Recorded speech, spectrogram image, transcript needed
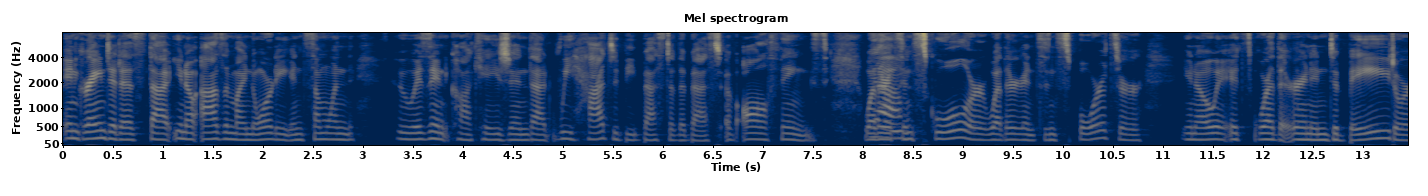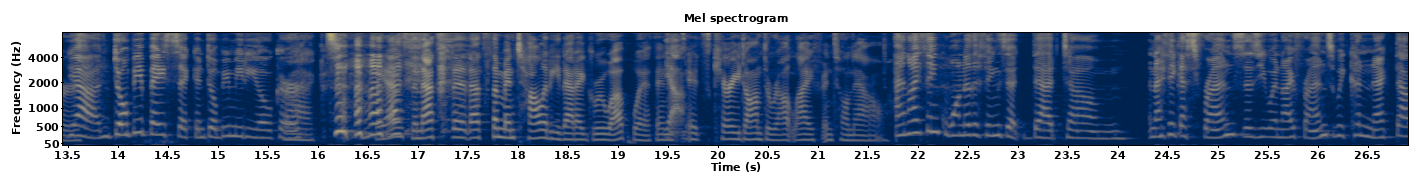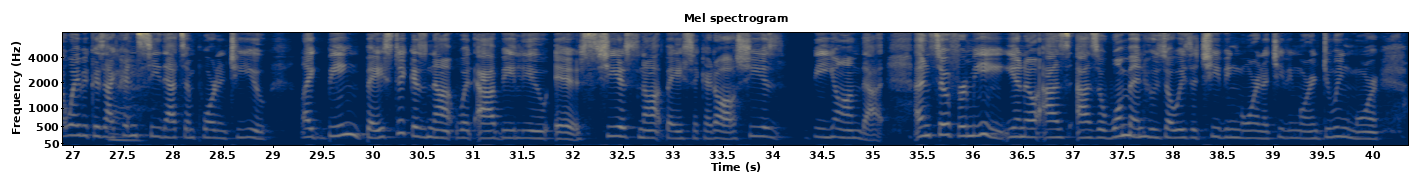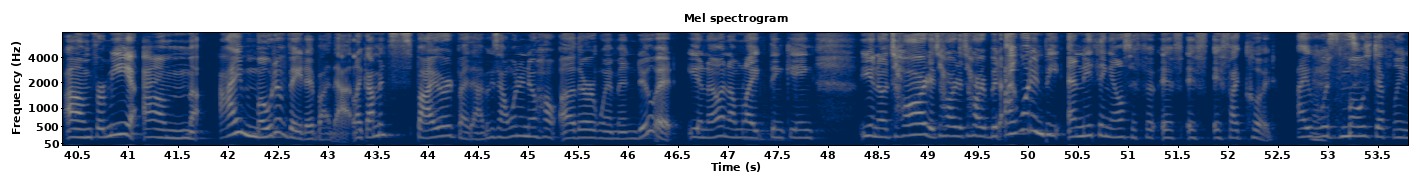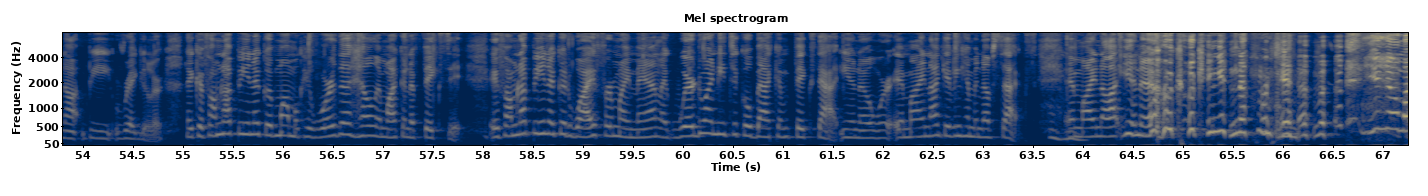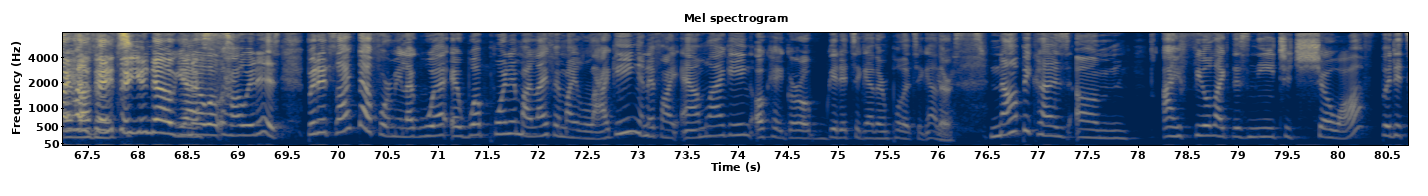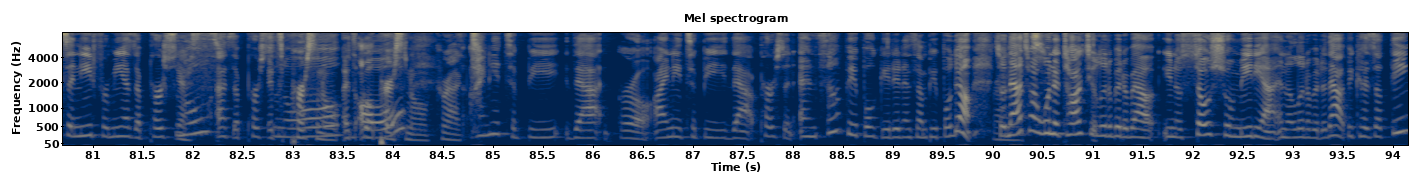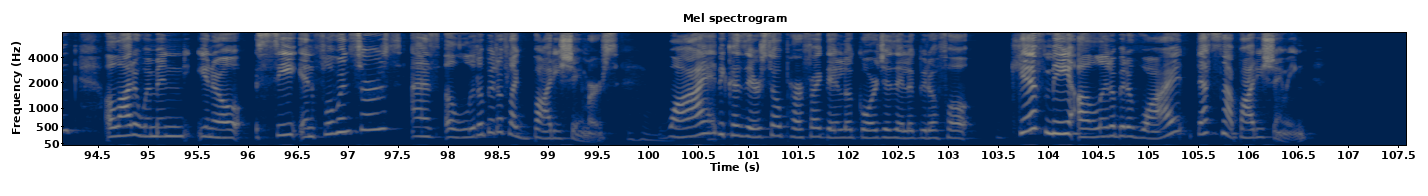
ingrained in us that, you know, as a minority and someone who isn't Caucasian, that we had to be best of the best of all things, whether yeah. it's in school or whether it's in sports or you know, it's whether in, in debate or yeah, don't be basic and don't be mediocre. Correct. yes, and that's the that's the mentality that I grew up with, and yeah. it's carried on throughout life until now. And I think one of the things that that um, and I think as friends, as you and I friends, we connect that way because yeah. I can see that's important to you. Like being basic is not what Abby Liu is. She is not basic at all. She is beyond that and so for me you know as as a woman who's always achieving more and achieving more and doing more um, for me um, i'm motivated by that like i'm inspired by that because i want to know how other women do it you know and i'm like thinking you know it's hard it's hard it's hard but i wouldn't be anything else if if if, if i could I yes. would most definitely not be regular. Like if I'm not being a good mom, okay, where the hell am I gonna fix it? If I'm not being a good wife for my man, like where do I need to go back and fix that? You know, where am I not giving him enough sex? Mm-hmm. Am I not, you know, cooking enough for him? you know my I husband, so you know, yes. you know how it is. But it's like that for me. Like what at what point in my life am I lagging? And if I am lagging, okay, girl, get it together and pull it together. Yes. Not because um I feel like this need to show off, but it's a need for me as a personal, yes. as a personal. It's personal. It's goal. all personal. Correct. I need to be that girl. I need to be that person. And some people get it, and some people don't. Right. So that's why I want to talk to you a little bit about you know social media and a little bit of that because I think a lot of women you know see influencers as a little bit of like body shamers. Mm-hmm. Why? Because they're so perfect. They look gorgeous. They look beautiful. Give me a little bit of why. That's not body shaming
